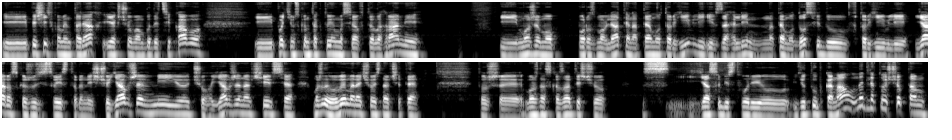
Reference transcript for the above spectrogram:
І пишіть в коментарях, якщо вам буде цікаво. І потім сконтактуємося в Телеграмі і можемо порозмовляти на тему торгівлі і взагалі на тему досвіду в торгівлі. Я розкажу зі своєї сторони, що я вже вмію, чого я вже навчився. Можливо, ви мене чогось навчите. Тож е, можна сказати, що я собі створюю YouTube канал не для того, щоб там.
